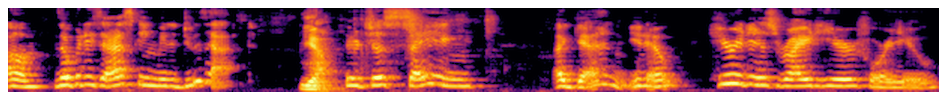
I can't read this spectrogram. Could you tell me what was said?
um, nobody's asking me to do that. Yeah. They're just saying, again, you know, here it is right here for you.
